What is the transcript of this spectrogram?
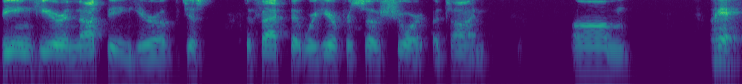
being here and not being here, of just the fact that we're here for so short a time. Um, okay.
